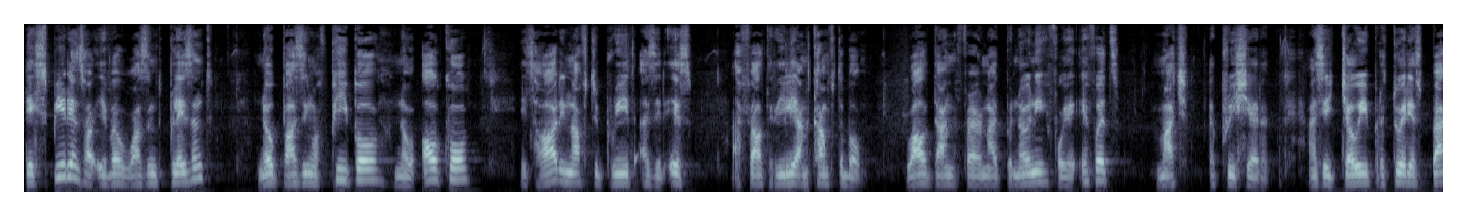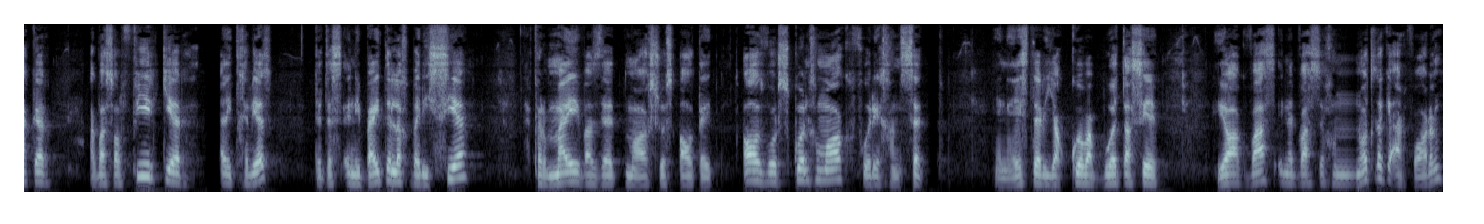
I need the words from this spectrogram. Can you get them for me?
The experience, however, wasn't pleasant. No buzzing of people, no alcohol. It's hard enough to breathe as it is. I felt really uncomfortable. Well done, Fahrenheit Benoni, for your efforts. Much appreciated. En sê Joey Pretorius Becker, ek was al 4 keer uit gewees. Dit is in die buitelug by die see. Vir my was dit maar soos altyd. Alles word skoongemaak voor jy gaan sit. En Hester Jacoba Botha sê Ja, ek was en dit was 'n genotlike ervaring.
